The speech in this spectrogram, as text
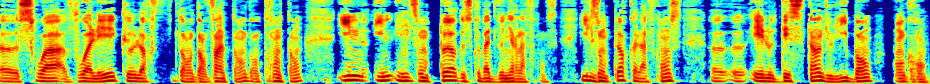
euh, soit voilée, que leur dans, dans 20 ans, dans 30 ans, ils, ont peur de ce que va devenir la France. Ils ont peur que la France euh, ait le destin du Liban en grand.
